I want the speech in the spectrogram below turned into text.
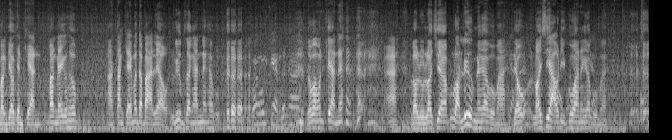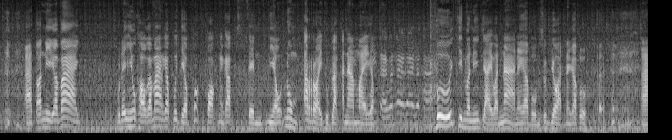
บังเดียวแคนแคนๆบังใดก็คืออ่าตั้งใจมาตาบานแล้ว ลืมซะงั้นนะครับผมวางมันแขนนะครับระวังมันแก่นนะอะรอลุ้นรอเชียร์ครับลุงหลอดลืมนะครับ ผมมาเดี๋ยวร้อยเชียร์เอาดีกว่านะครับ ผมอะอะตอนนี้ก็มา ผู้ใดหิวเขาวก็มานะครับก๋วยเตี๋ยวปอกปอกๆนะครับเส้นเหนียวนุ่มอร่อยถูกหลักอนามัยครับ จ่ายวันหน้าได้นะครับบู๊ยกินวันนี้จ่ายวันหน้านะครับ ผมสุดยอดนะครับผมอะ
